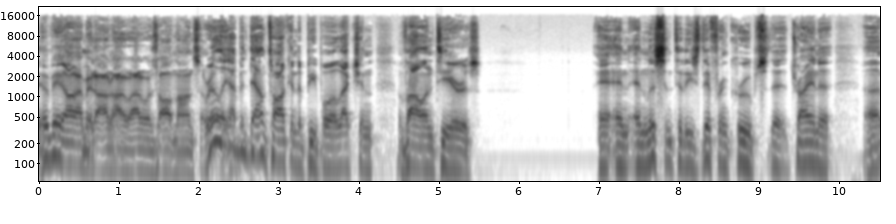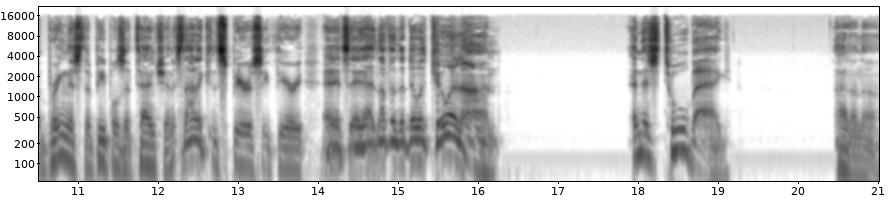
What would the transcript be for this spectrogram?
anybody oh, I mean, it was all nonsense. Really, I've been down talking to people, election volunteers, and and, and listen to these different groups that trying to. Uh, bring this to people's attention. It's not a conspiracy theory, and it's it has nothing to do with QAnon and this tool bag. I don't know.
